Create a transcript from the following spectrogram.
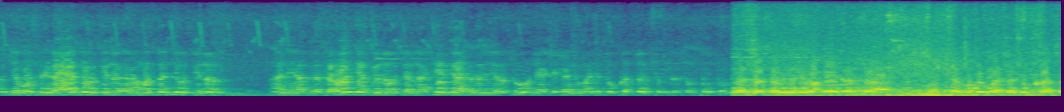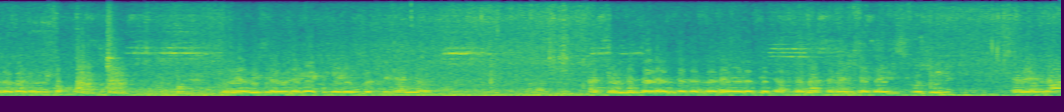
आमच्या भोसरी गावाच्या वतीनं ग्रामस्थांच्या वतीनं आणि आपल्या सर्वांच्या वतीनं त्यांना अखेरची आदरांजली होतो आणि या ठिकाणी माझे दुःख दोन शब्द संपवतो. समजुनी वागण्याकरता कुटुंबाच्या दुःखात सहभागी या ठिकाणी उपस्थित झालो अत्यंत जड अंत करणाऱ्या विरोधी असताना सगळ्यांच्या काही स्मृती सगळ्यांना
